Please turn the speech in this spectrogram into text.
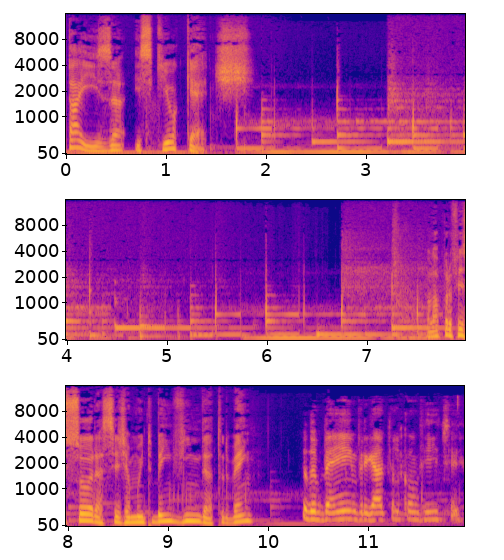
Thaisa Schiochetti. Olá, professora, seja muito bem-vinda, tudo bem? Tudo bem, obrigado pelo convite.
